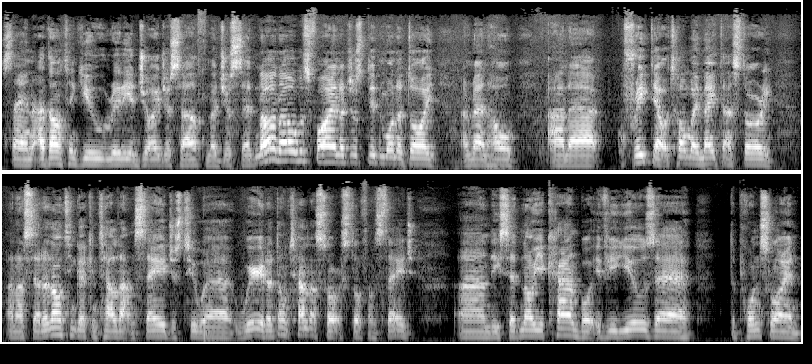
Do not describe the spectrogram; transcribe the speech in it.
saying, I don't think you really enjoyed yourself. And I just said, no, no, it was fine. I just didn't want to die, and ran home and uh, freaked out. I told my mate that story, and I said, I don't think I can tell that on stage. It's too uh, weird. I don't tell that sort of stuff on stage. And he said, no, you can, but if you use uh, the punchline.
